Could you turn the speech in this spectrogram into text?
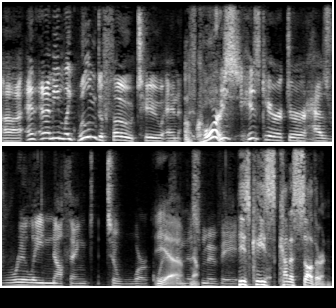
uh, and and I mean like Willem Dafoe too, and Of course. his, his character has really nothing to work with Yeah. in this movie. he's he's kind of southern,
